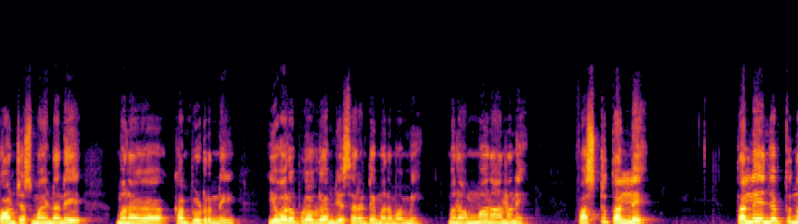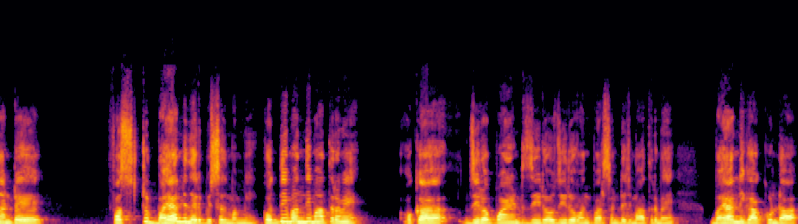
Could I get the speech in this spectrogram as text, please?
కాన్షియస్ మైండ్ అనే మన కంప్యూటర్ని ఎవరు ప్రోగ్రామ్ చేశారంటే మన మమ్మీ మన అమ్మ నాన్ననే. ఫస్ట్ తల్లే. తల్లి ఏం చెప్తుందంటే ఫస్ట్ భయాన్ని నేర్పిస్తుంది మమ్మీ. కొద్ది మంది మాత్రమే ఒక zero point zero zero one percentage మాత్రమే భయాన్ని కాకుండా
